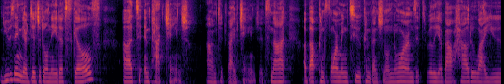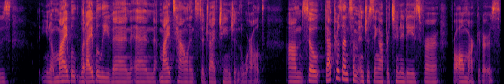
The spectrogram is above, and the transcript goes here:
using their digital native skills uh, to impact change, um, to drive change. It's not about conforming to conventional norms. It's really about how do I use, you know, my what I believe in and my talents to drive change in the world. Um, so that presents some interesting opportunities for for all marketers.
